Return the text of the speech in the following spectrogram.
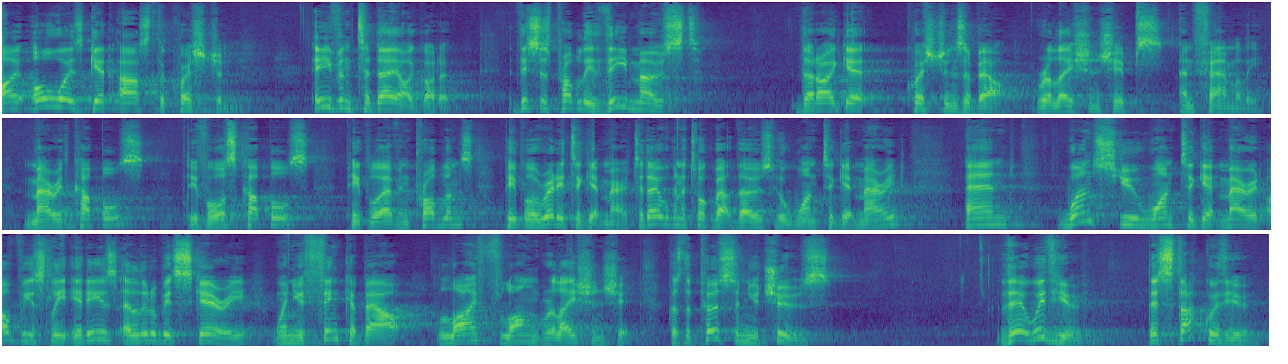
I always get asked the question, even today I got it. This is probably the most that I get questions about relationships and family. Married couples, divorced couples, people having problems, people are ready to get married. Today we're going to talk about those who want to get married. And once you want to get married, obviously it is a little bit scary when you think about lifelong relationship because the person you choose, they're with you, they're stuck with you,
